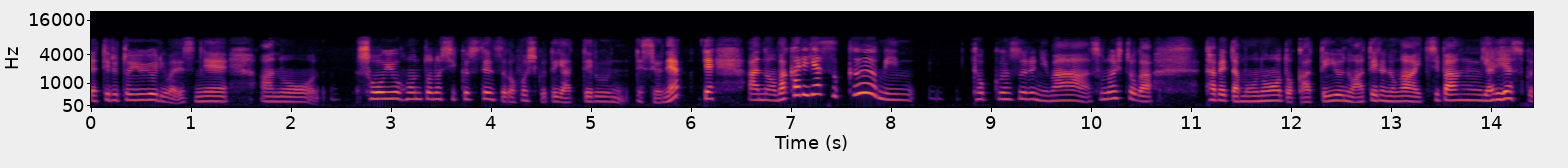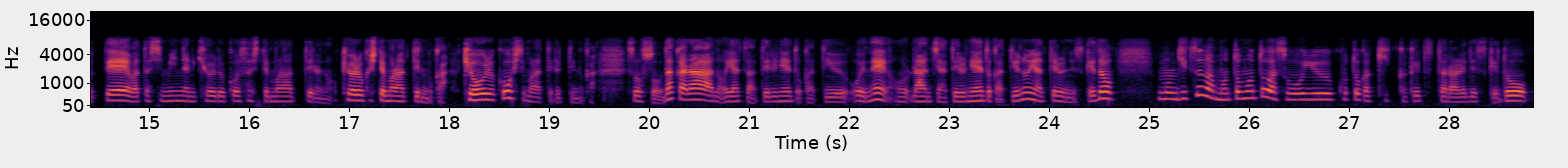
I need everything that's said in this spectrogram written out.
やってるというよりはですね、あの、そういう本当のシックスセンスが欲しくてやってるんですよね。で、あの、わかりやすくみん特訓するにはその人が食べたものとかっていうのを当てるのが一番やりやすくて私みんなに協力をさせてもらってるの協力してもらってるのか協力をしてもらってるっていうのかそうそうだからあのおやつ当てるねとかっていうおねランチ当てるねとかっていうのをやってるんですけどもう実はもともとはそういうことがきっかけっつったらあれですけど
